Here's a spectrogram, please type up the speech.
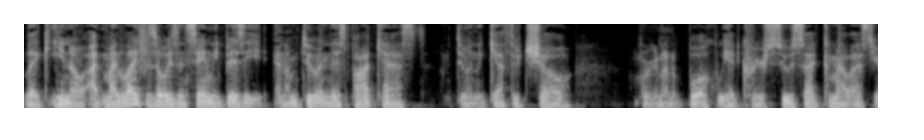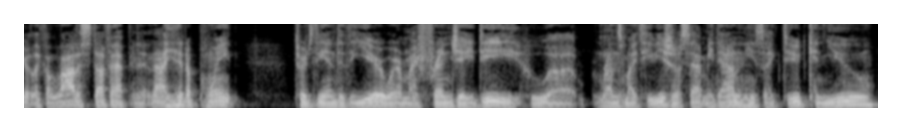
like you know, I, my life is always insanely busy, and I'm doing this podcast, I'm doing the Gethard show, I'm working on a book. We had Career Suicide come out last year. Like a lot of stuff happened, and I hit a point towards the end of the year where my friend JD, who uh, runs my TV show, sat me down and he's like, "Dude, can you,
